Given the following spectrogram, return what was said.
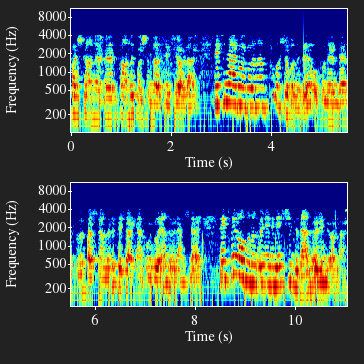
başkanlarını sandık başında seçiyorlar. Seçimlerde uygulanan tüm aşamaları okullarında sınıf başkanlarını seçerken uygulayan öğrenciler seçmen olmanın önemini şimdiden öğreniyorlar.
